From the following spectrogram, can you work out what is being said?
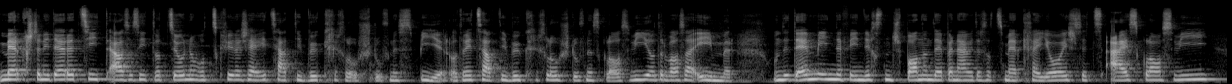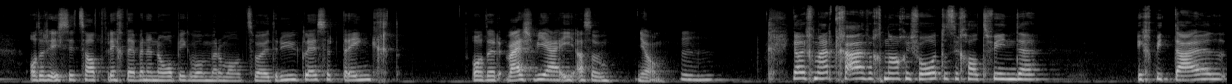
merkst du in dieser Zeit auch so Situationen, wo du das Gefühl hast, hey, jetzt hätte ich wirklich Lust auf ein Bier oder jetzt hätte ich wirklich Lust auf ein Glas Wein oder was auch immer. Und in dem Sinne finde ich es spannend, eben auch wieder so zu merken, ja, ist es jetzt ein Glas Wein oder ist es jetzt halt vielleicht eben ein Abend, wo man mal zwei, drei Gläser trinkt oder weißt du, wie auch, also ja. Mhm. Ja, ich merke einfach nach wie vor, dass ich halt finde, ich bin Teil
